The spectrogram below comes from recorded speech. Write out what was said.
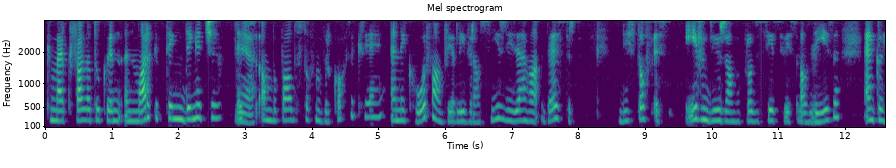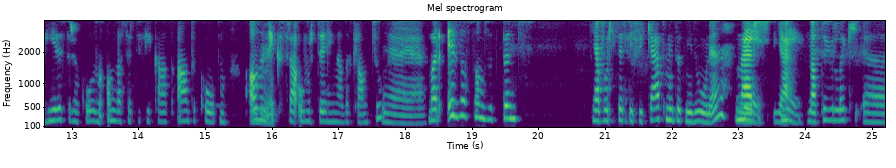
ik merk vaak dat het ook een, een marketing dingetje is om bepaalde stoffen verkocht te krijgen. En ik hoor van veel leveranciers die zeggen van, luistert, die stof is even duurzaam geproduceerd geweest als Mhm. deze. Enkel hier is er gekozen om dat certificaat aan te kopen als Mhm. een extra overtuiging naar de klant toe. Ja, ja. Maar is dat soms het punt? Ja, voor het certificaat moet het niet doen, hè. Maar Nee, ja, nee. natuurlijk... eh,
